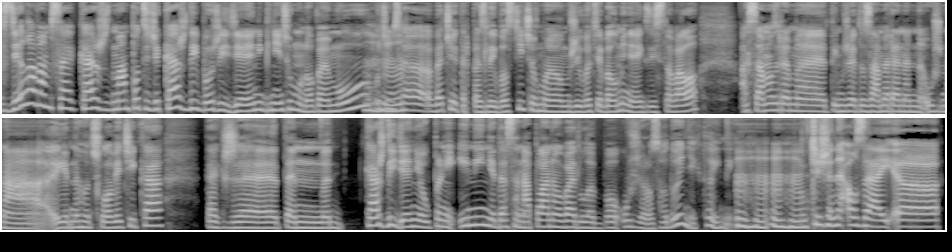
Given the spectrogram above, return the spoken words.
vzdelávam sa, každ- mám pocit, že každý boží deň k niečomu novému, uh-huh. učím sa väčšej trpezlivosti, čo v mojom živote veľmi neexistovalo. A samozrejme tým, že je to zamerané už na jedného človečika, takže ten každý deň je úplne iný, nedá sa naplánovať, lebo už rozhoduje niekto iný. Uh-huh, uh-huh. Čiže naozaj uh,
